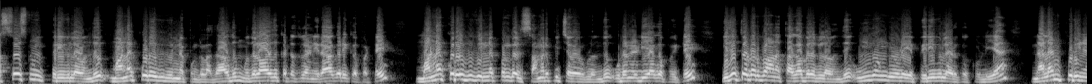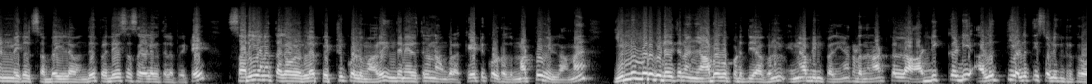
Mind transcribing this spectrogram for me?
அசஸ்மெண்ட் பிரிவுல வந்து மனக்குறைவு விண்ணப்பங்கள் அதாவது முதலாவது கட்டத்துல நிராகரிக்கப்பட்டு மனக்குறைவு விண்ணப்பங்கள் சமர்ப்பிச்சவர்கள் வந்து உடனடியாக போயிட்டு இது தொடர்பான தகவல்களை வந்து உங்க உங்களுடைய பிரிவுல இருக்கக்கூடிய நலன்புரி நன்மைகள் சபையில வந்து பிரதேச செயலகத்துல போயிட்டு சரியான தகவல்களை பெற்றுக்கொள்ளுமாறு இந்த நேரத்தில் நான் உங்களை கேட்டுக்கொள்றது மட்டும் இல்லாம இன்னும் ஒரு விடயத்தை நான் ஞாபகப்படுத்தி ஆகணும் என்ன அப்படின்னு பாத்தீங்கன்னா கடந்த நாட்கள்ல அடிக்கடி அழுத்தி அழுத்தி சொல்லிட்டு இருக்கிற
